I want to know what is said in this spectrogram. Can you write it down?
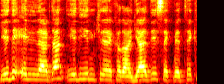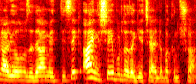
7.50'lerden 7.22'lere kadar geldiysek ve tekrar yolumuza devam ettiysek aynı şey burada da geçerli bakın şu an.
